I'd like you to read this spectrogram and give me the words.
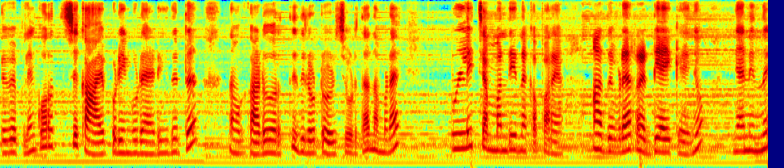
കറിവേപ്പിലയും കുറച്ച് കായപ്പൊടിയും കൂടി ആഡ് ചെയ്തിട്ട് നമുക്ക് കടുക് വറുത്ത് ഇതിലോട്ട് ഒഴിച്ചു കൊടുത്താൽ നമ്മുടെ ഉള്ളി ചമ്മന്തി എന്നൊക്കെ പറയാം. അതിവിടെ റെഡി ആയി കഴിഞ്ഞു. ഞാൻ ഇന്ന്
